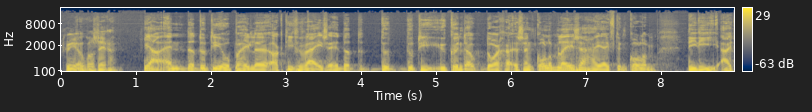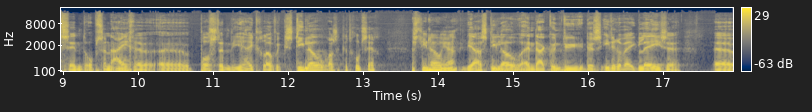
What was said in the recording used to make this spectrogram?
kun je ook wel zeggen. Ja, en dat doet hij op hele actieve wijze. Dat doet, doet hij, u kunt ook door zijn column lezen. Hij heeft een column die hij uitzendt op zijn eigen eh post. En die heet geloof ik Stilo, als ik het goed zeg. Stilo, ja. Ja, Stilo. En daar kunt u dus iedere week lezen... eh,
